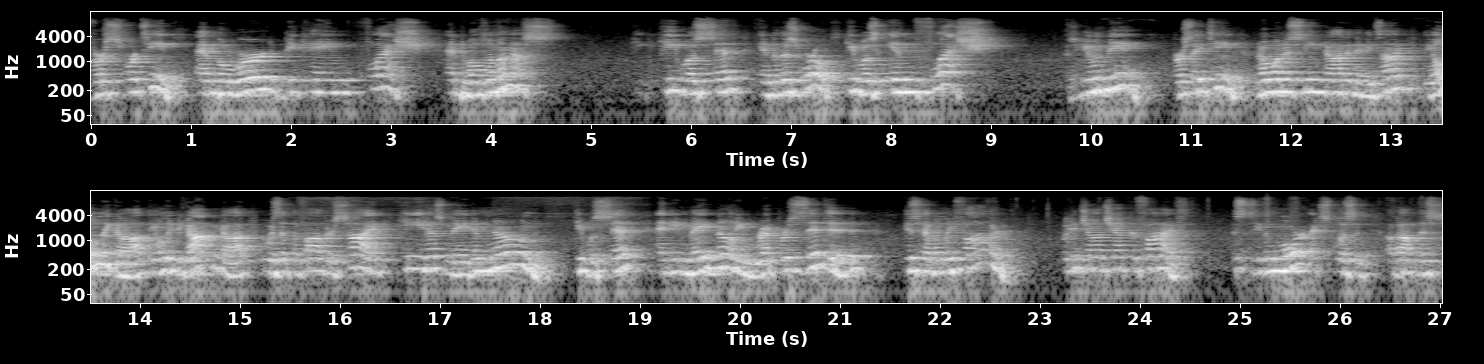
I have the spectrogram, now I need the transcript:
Verse 14. And the Word became flesh and dwelt among us. He, he was sent into this world. He was in flesh as a human being. Verse 18, no one has seen God at any time. The only God, the only begotten God, who is at the Father's side, he has made him known. He was sent and he made known. He represented his heavenly Father. Look at John chapter 5. This is even more explicit about this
